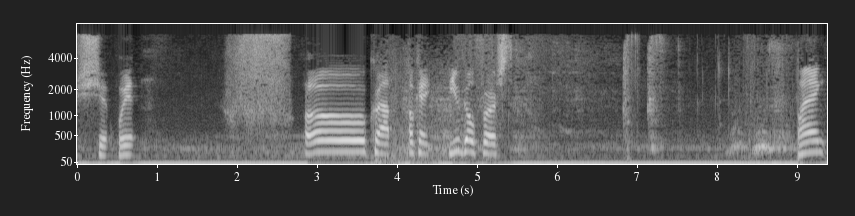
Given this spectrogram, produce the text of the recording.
Shit, wait. Oh crap. Okay, you go first. Bang.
